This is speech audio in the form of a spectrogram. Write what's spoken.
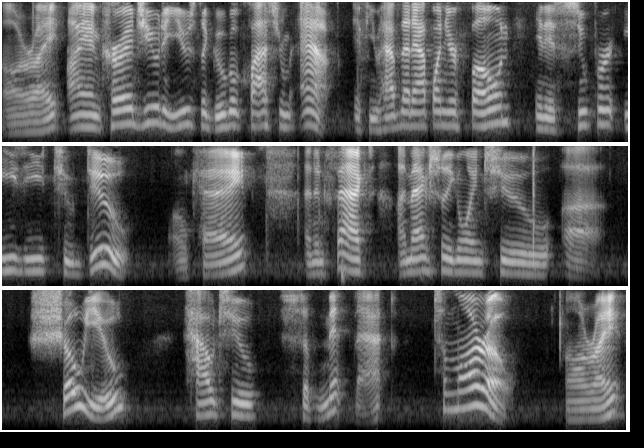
All right. I encourage you to use the Google Classroom app. If you have that app on your phone, it is super easy to do okay? And in fact, I'm actually going to uh, show you how to submit that tomorrow, all right?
